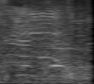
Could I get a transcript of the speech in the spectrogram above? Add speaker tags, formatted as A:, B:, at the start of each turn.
A: Yes.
